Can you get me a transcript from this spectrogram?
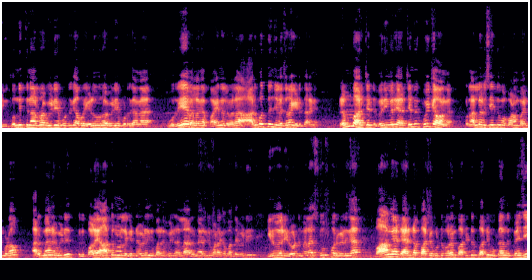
இது தொண்ணூற்றி நாலு ரூபா வீடியோ போட்டிருக்கு அப்புறம் எழுபது ரூபா வீடியோ போட்டிருக்காங்க. ஒரே விலைங்க ஃபைனல் விலை அறுபத்தஞ்சு லட்ச ரூபா எடுத்தாருங்க ரொம்ப அர்ஜென்ட் வெரி வெரி அர்ஜென்ட்டு குயிக்காக வாங்க. ஒரு நல்ல விஷயத்துக்கு உங்கள் பணம் பயன்படும். அருமையான வீடு. இது பழைய ஆத்து மணலில் கட்டின வீடு. இங்கே பாருங்கள் வீடு நல்லா அருமையாக இருக்குது வடக்க பார்த்த வீடு. இருபது அடி ரோட்டு மேலே சூப்பர் வீடுங்க. வாங்க டேரெக்டாக பார்ட்டி கூட்டு போகிறேன் பார்ட்டி டு பார்ட்டி உட்காந்து பேசி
